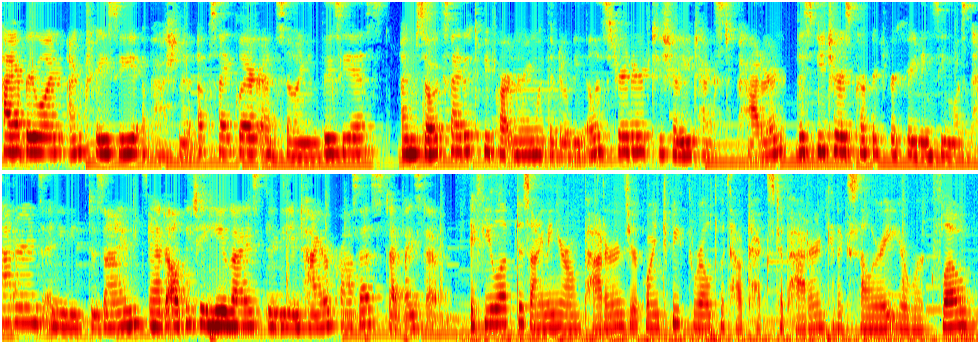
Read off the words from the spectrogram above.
Hi everyone, I'm Tracy, a passionate upcycler and sewing enthusiast. I'm so excited to be partnering with Adobe Illustrator to show you text to pattern. This feature is perfect for creating seamless patterns and unique designs, and I'll be taking you guys through the entire process step by step. If you love designing your own patterns, you're going to be thrilled with how text to pattern can accelerate your workflow.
